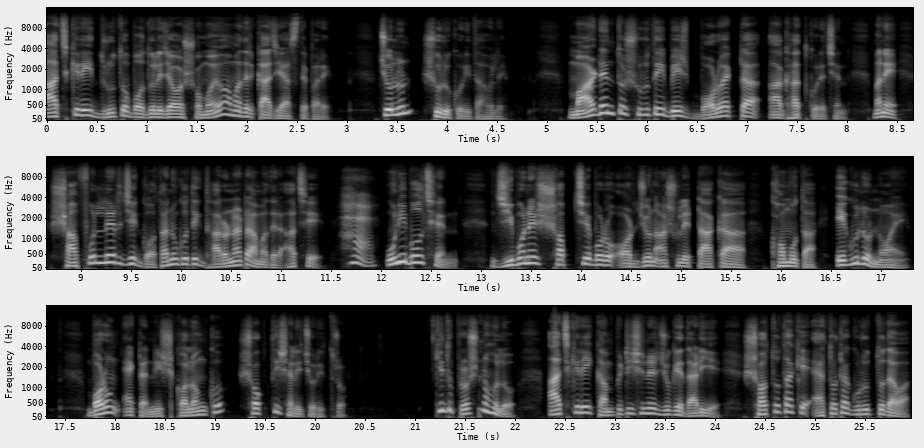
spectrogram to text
আজকের এই দ্রুত বদলে যাওয়ার সময়ও আমাদের কাজে আসতে পারে। চলুন শুরু করি তাহলে। মার্ডেন তো শুরুতেই বেশ বড় একটা আঘাত করেছেন। মানে সাফল্যের যে গতানুগতিক ধারণাটা আমাদের আছে হ্যাঁ। উনি বলছেন জীবনের সবচেয়ে বড় অর্জন আসলে টাকা ক্ষমতা এগুলো নয় বরং একটা নিষ্কলঙ্ক শক্তিশালী চরিত্র। কিন্তু প্রশ্ন হল আজকের এই কম্পিটিশনের যুগে দাঁড়িয়ে সততাকে এতটা গুরুত্ব দেওয়া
